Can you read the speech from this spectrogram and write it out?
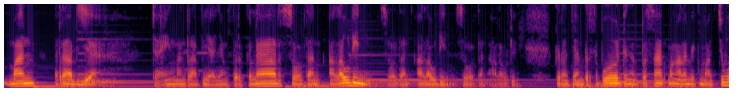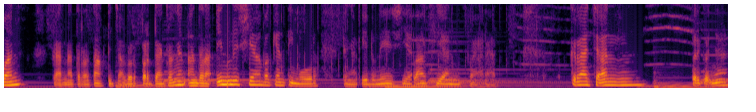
Man Rabia. Daeng Man Rabia yang bergelar Sultan Alauddin, Sultan Alauddin, Sultan Alauddin. Kerajaan tersebut dengan pesat mengalami kemajuan karena terletak di jalur perdagangan antara Indonesia bagian timur dengan Indonesia bagian barat. Kerajaan berikutnya,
